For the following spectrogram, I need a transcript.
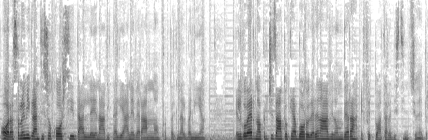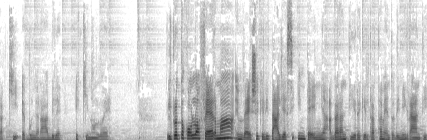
Ora solo i migranti soccorsi dalle navi italiane verranno portati in Albania. Il governo ha precisato che a bordo delle navi non verrà effettuata la distinzione tra chi è vulnerabile e chi non lo è. Il protocollo afferma invece che l'Italia si impegna a garantire che il trattamento dei migranti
